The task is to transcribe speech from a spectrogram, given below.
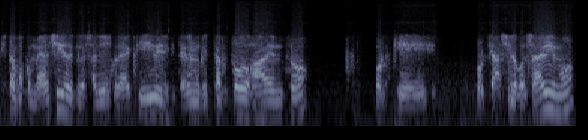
estamos convencidos de que la salida es colectiva y de que tenemos que estar todos adentro porque porque así lo conseguimos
